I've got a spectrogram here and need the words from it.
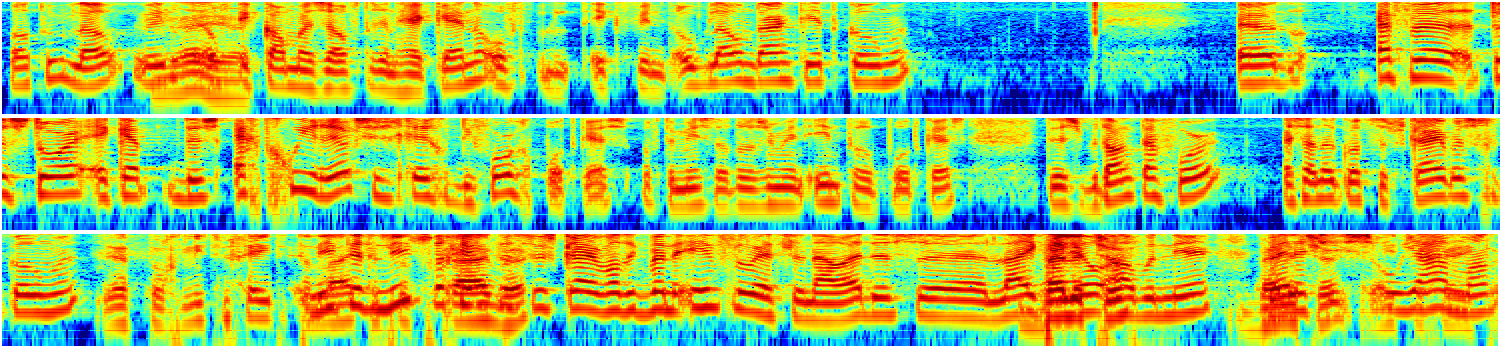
wat toe, lauw. Weet? Nee, of ja. ik kan mezelf erin herkennen of ik vind het ook lauw om daar een keer te komen. Eh, even tussendoor, ik heb dus echt goede reacties gekregen op die vorige podcast. Of tenminste, dat was een intro podcast. Dus bedankt daarvoor. Er zijn ook wat subscribers gekomen. Je hebt toch niet vergeten te niet liken, niet vergeten te subscriben. want ik ben een influencer nou. Hè? Dus eh like, deel, abonneer. Belletje. Zo, niet ja, man.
